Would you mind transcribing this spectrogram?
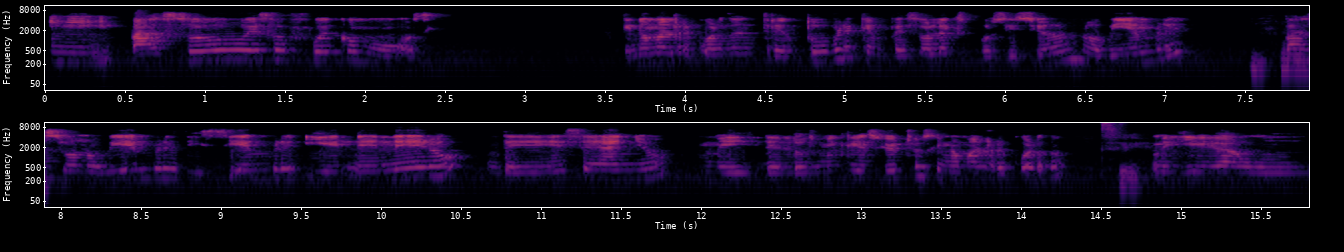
Y pasó, eso fue como, si no mal recuerdo, entre octubre, que empezó la exposición, noviembre, pasó noviembre, diciembre, y en enero de ese año del 2018, si no mal recuerdo, me llega un,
